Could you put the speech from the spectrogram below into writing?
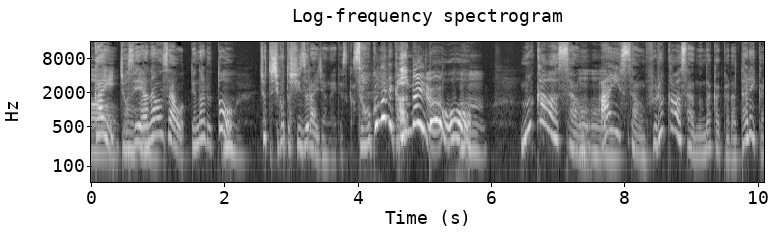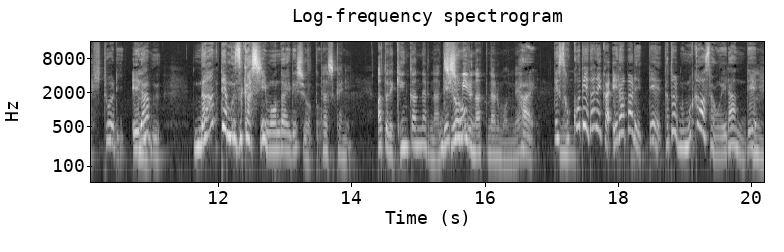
若い女性アナウンサーをってなると、うんちょっと仕事しづらいじゃないですか。そこまで考える？一向川さん、うんうんうん。愛さん古川さんの中から誰か一人選ぶ、なんて難しい問題でしょうと。確かに。後で喧嘩になるな。でしょ？血を見るなってなるもんね、はい、でうん。そこで誰か選ばれて例えば向川さんを選んで、うん。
